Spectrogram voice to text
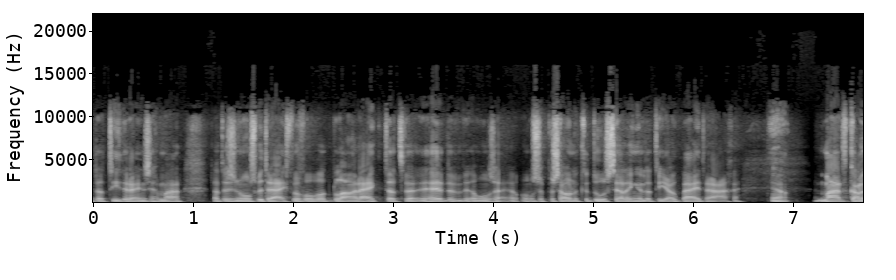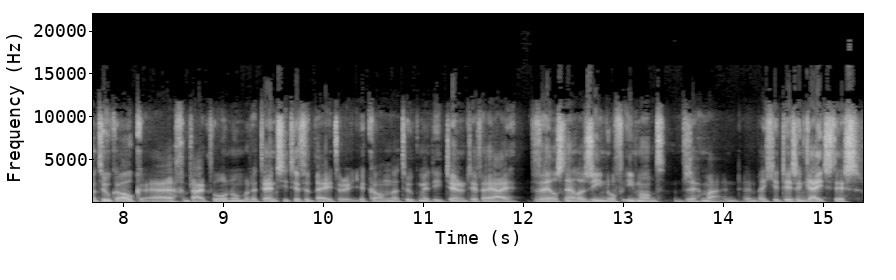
Dat iedereen, zeg maar, dat is in ons bedrijf bijvoorbeeld belangrijk, dat we onze, onze persoonlijke doelstellingen, dat die ook bijdragen. Ja. Maar het kan natuurlijk ook uh, gebruikt worden om retentie te verbeteren. Je kan natuurlijk met die generative AI veel sneller zien of iemand zeg maar, een, een beetje disengaged is.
